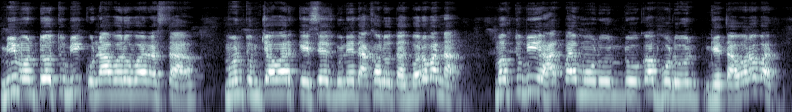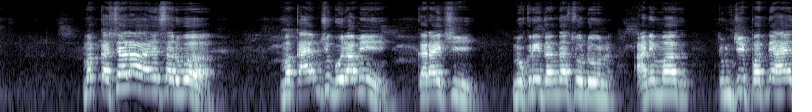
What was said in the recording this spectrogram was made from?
मी म्हणतो तुम्ही कुणाबरोबर असता म्हणून तुमच्यावर केसेस गुन्हे दाखल होतात बरोबर ना? मग तुम्ही हातपाय मोडून डोकं फोडून घेता बरोबर? मग कशाला आहे सर्व? मग कायमची गुलामी करायची नोकरी धंदा सोडून आणि मग तुमची पत्नी आहे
